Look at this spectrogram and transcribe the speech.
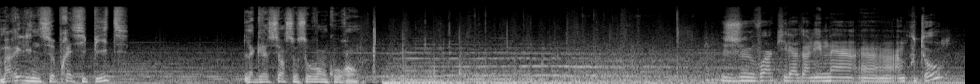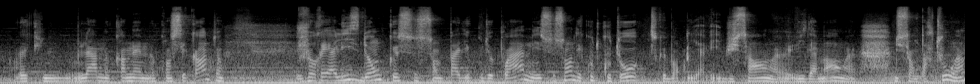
Marilyn se précipite. L'agresseur se sauve en courant. Je vois qu'il a dans les mains un, couteau, avec une lame quand même conséquente. Je réalise donc que ce ne sont pas des coups de poing, mais ce sont des coups de couteau, parce que bon, il y avait du sang, euh, évidemment, euh, du sang partout. Hein.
